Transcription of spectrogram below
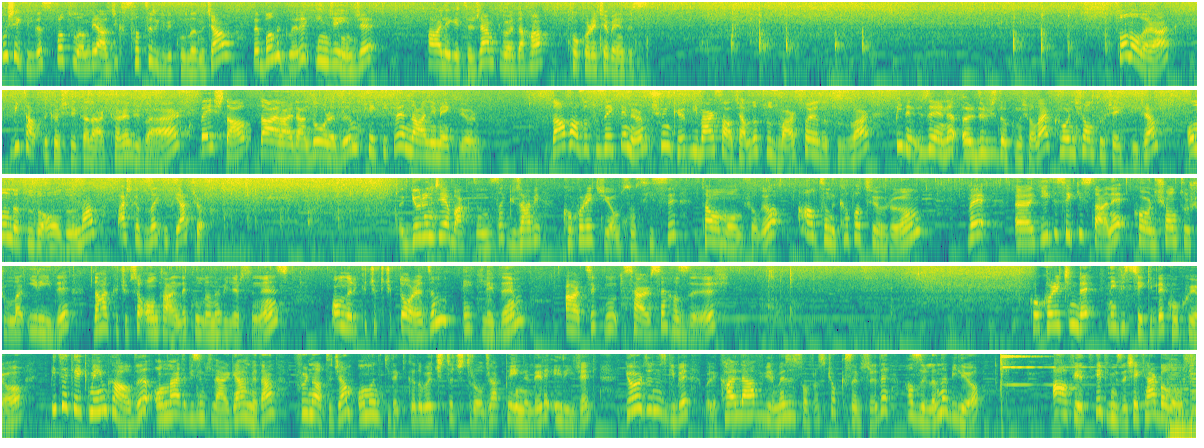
Bu şekilde spatulamı birazcık satır gibi kullanacağım ve balıkları ince ince hale getireceğim ki böyle daha kokoreçe benzesin. Olarak bir tatlı kaşığı kadar karabiber, 5 dal daha evvelden doğradığım kekik ve nanemi ekliyorum. Daha fazla tuz eklemiyorum çünkü biber salçamda tuz var, soya da tuz var. Bir de üzerine öldürücü dokunuş olarak kornişon turşu ekleyeceğim. Onun da tuzu olduğundan başka tuza ihtiyaç yok. Görüntüye baktığınızda güzel bir kokoreç yiyor musunuz hissi tamam olmuş oluyor. Altını kapatıyorum ve 7-8 tane kornişon turşu bunlar iriydi. Daha küçükse 10 tane de kullanabilirsiniz. Onları küçük küçük doğradım, ekledim. Artık bu servise hazır. Kokoreçim de nefis şekilde kokuyor. Bir tek ekmeğim kaldı. Onlar da bizimkiler gelmeden fırına atacağım. 10-12 dakikada böyle çıtır çıtır olacak. Peynirleri eriyecek. Gördüğünüz gibi böyle kallavi bir meze sofrası çok kısa bir sürede hazırlanabiliyor. Afiyet hepimize şeker bal olsun.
